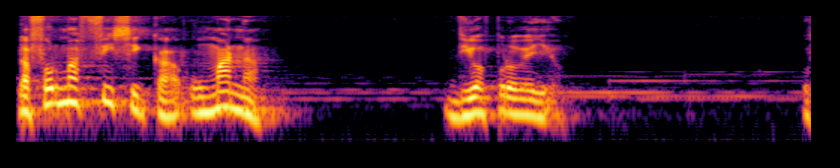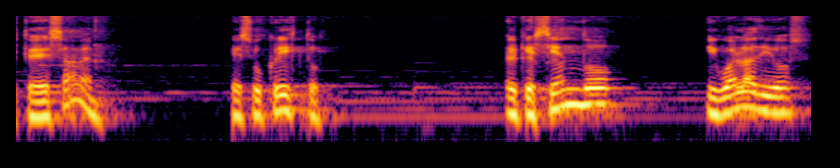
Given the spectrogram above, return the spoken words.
La forma física, humana, Dios proveyó. Ustedes saben, Jesucristo, el que siendo igual a Dios,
